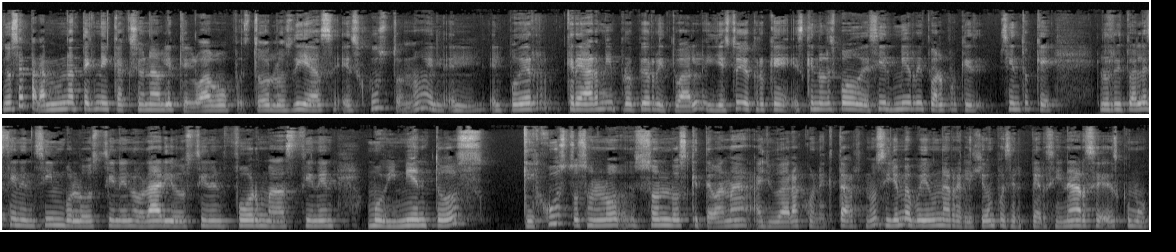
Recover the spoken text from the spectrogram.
no sé, para mí una técnica accionable que lo hago pues todos los días es justo, ¿no? El, el, el, poder crear mi propio ritual y esto yo creo que es que no les puedo decir mi ritual porque siento que los rituales tienen símbolos, tienen horarios, tienen formas, tienen movimientos que justo son, son los que te van a ayudar a conectar, ¿no? Si yo me voy a una religión, pues el persinarse es como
